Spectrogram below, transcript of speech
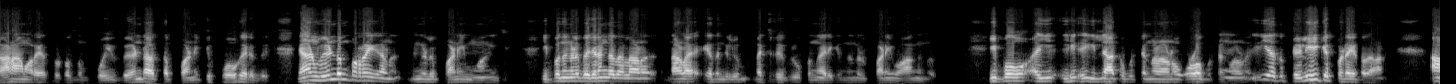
കാണാമറിയാത്തോട്ടൊന്നും പോയി വേണ്ടാത്ത പണിക്ക് പോകരുത്. ഞാൻ വീണ്ടും പറയുകയാണ് നിങ്ങൾ പണി വാങ്ങിക്കും. ഇപ്പൊ നിങ്ങൾ ബജരംഗ ദളാണ് നാളെ ഏതെങ്കിലും മറ്റൊരു ഗ്രൂപ്പ് നിന്നായിരിക്കും നിങ്ങൾ പണി വാങ്ങുന്നത്. ഇപ്പോ ഈ ഈ ഇല്ലാത്ത കുറ്റങ്ങളാണോ ഉള്ള കുറ്റങ്ങളാണോ ഇതൊക്കെ തെളിയിക്കപ്പെടേണ്ടതാണ്. ആ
